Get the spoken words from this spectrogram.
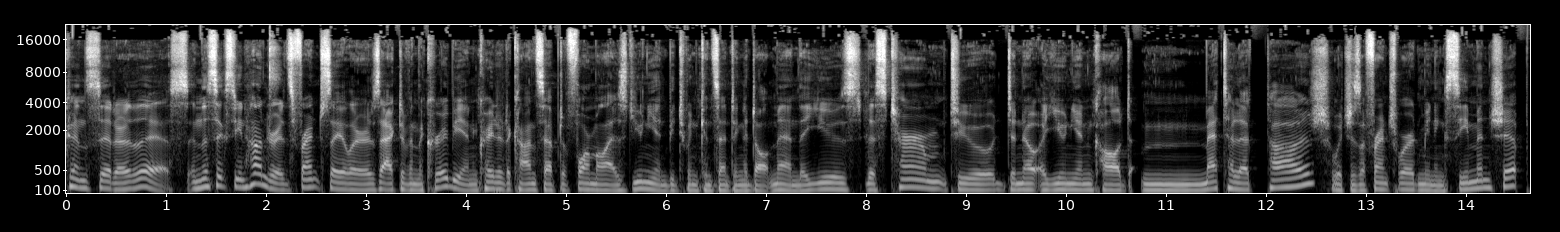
consider this. In the 1600s, French sailors active in the Caribbean created a concept of formalized union between consenting adult men. They used this term to denote a union called matelotage, which is a French word meaning seamanship.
